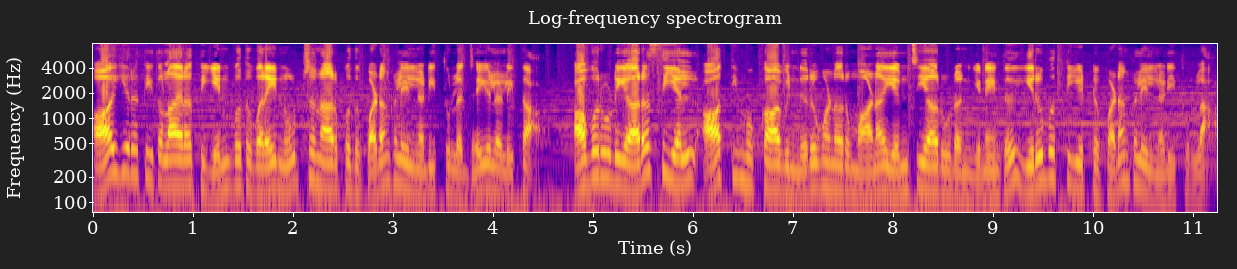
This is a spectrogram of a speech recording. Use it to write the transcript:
ஆயிரத்தி தொள்ளாயிரத்தி எண்பது வரை நூற்று நாற்பது படங்களில் நடித்துள்ள ஜெயலலிதா அவருடைய அரசியல் அதிமுகவின் நிறுவனருமான எம்ஜிஆருடன் இணைந்து இருபத்தி எட்டு படங்களில் நடித்துள்ளார்.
